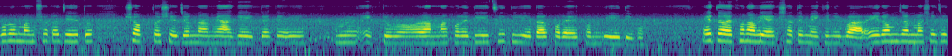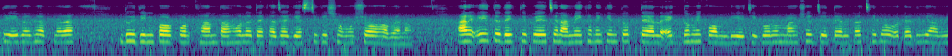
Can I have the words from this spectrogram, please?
গরুর মাংসটা যেহেতু শক্ত, সেজন্য আমি আগে এটাকে একটু রান্না করে দিয়েছি, দিয়ে তারপরে এখন দিয়ে দিব। এই তো এখন আমি একসাথে মেখে নিব। আর এই রমজান মাসে যদি এইভাবে আপনারা দুই দিন পর পর খান, তাহলে দেখা যায় গ্যাস্ট্রিকের সমস্যাও হবে না। আর এই তো দেখতে পেয়েছেন, আমি এখানে কিন্তু তেল একদমই কম দিয়েছি। গরুর মাংসের যে তেলটা ছিল, ওটা দিয়ে আমি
